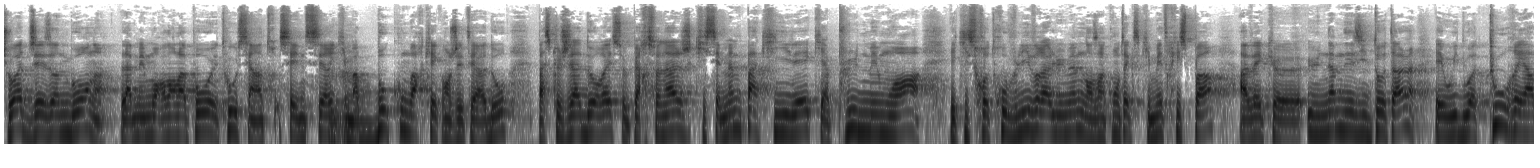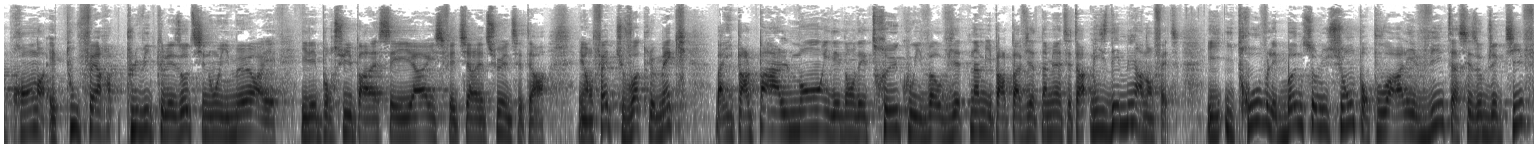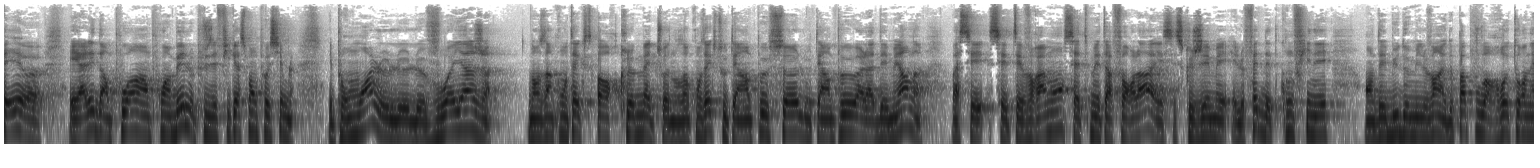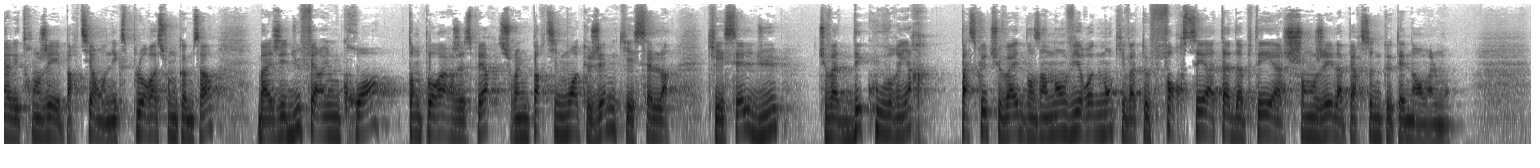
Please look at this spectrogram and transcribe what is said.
tu vois, Jason Bourne, La mémoire dans la peau et tout, c'est un, une série qui m'a beaucoup marqué quand j'étais ado parce que j'adorais ce personnage qui sait même pas qui il est, qui a plus de mémoire et qui se retrouve livré à lui-même dans un contexte qu'il maîtrise pas avec euh, une amnésie totale et où il doit tout réapprendre et tout faire plus vite que les autres sinon il meurt et il est poursuivi par la CIA, il se fait tirer dessus, etc. Et en fait, tu vois que le mec, bah, il parle pas allemand, il est dans des trucs où il va au Vietnam, il parle pas vietnamien, etc. Mais il se démerde en fait. Il, trouve les bonnes solutions pour pouvoir aller vite à ses objectifs et, euh, et aller d'un point A à un point B le plus efficacement possible. Et pour moi, le, le, le voyage dans un contexte hors Club Med, tu vois, dans un contexte où tu es un peu seul, où tu es un peu à la démerde, bah c'était vraiment cette métaphore-là et c'est ce que j'aimais. Et le fait d'être confiné en début 2020 et de pas pouvoir retourner à l'étranger et partir en exploration comme ça, bah j'ai dû faire une croix temporaire, j'espère, sur une partie de moi que j'aime qui est celle-là, qui est celle du tu vas découvrir parce que tu vas être dans un environnement qui va te forcer à t'adapter et à changer la personne que tu es normalement.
